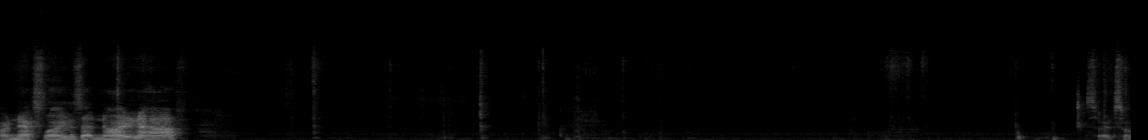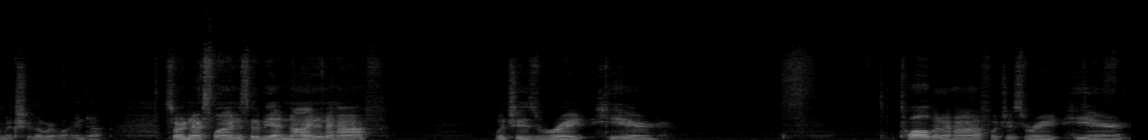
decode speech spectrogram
Our next line is at nine and a half. So I just make sure that we're lined up. So our next line is going to be at nine and a half which is right here. 12 and a half, which is right here.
